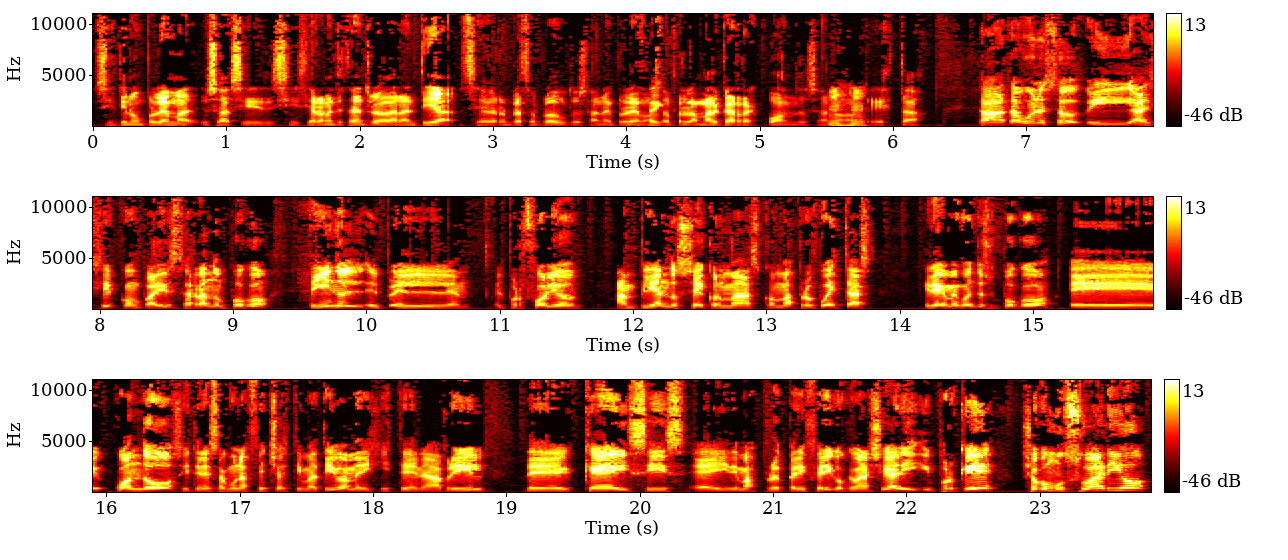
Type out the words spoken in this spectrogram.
Si tiene un problema, o sea, si, si realmente está dentro de la garantía, se reemplaza el producto, o sea, no hay problema. O sea, pero la marca responde, o sea, no está. Está, está bueno eso y a decir como para ir cerrando un poco, teniendo el, el, el- el portfolio ampliándose con más, con más propuestas, quería que me cuentes un poco eh, cuándo, si tenés alguna fecha estimativa, me dijiste en abril, de cases eh, y demás per- periféricos que van a llegar y, y por qué yo como usuario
